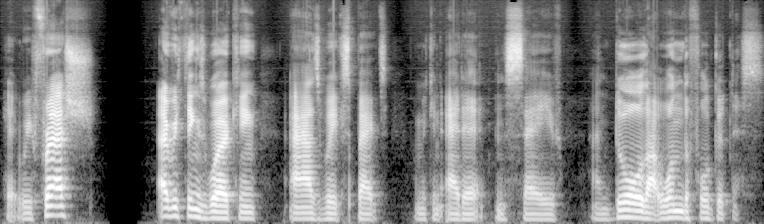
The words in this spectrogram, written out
hit refresh, everything's working as we expect. And we can edit and save and do all that wonderful goodness.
